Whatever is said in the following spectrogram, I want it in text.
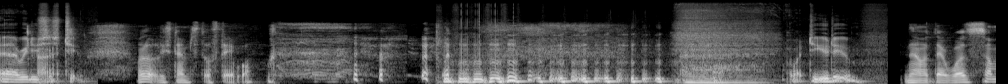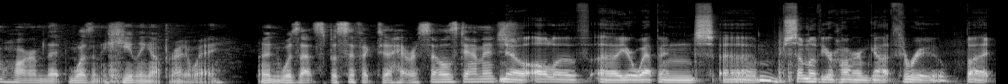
Uh, reduces right. two. Well, at least I'm still stable. what do you do? Now, there was some harm that wasn't healing up right away. And was that specific to Harrisel's damage? No, all of uh, your weapons, um, some of your harm got through. But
